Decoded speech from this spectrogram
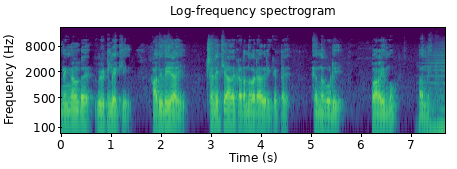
നിങ്ങളുടെ വീട്ടിലേക്ക് അതിഥിയായി ക്ഷണിക്കാതെ കടന്നു വരാതിരിക്കട്ടെ എന്നുകൂടി പറയുന്നു. നന്ദി.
